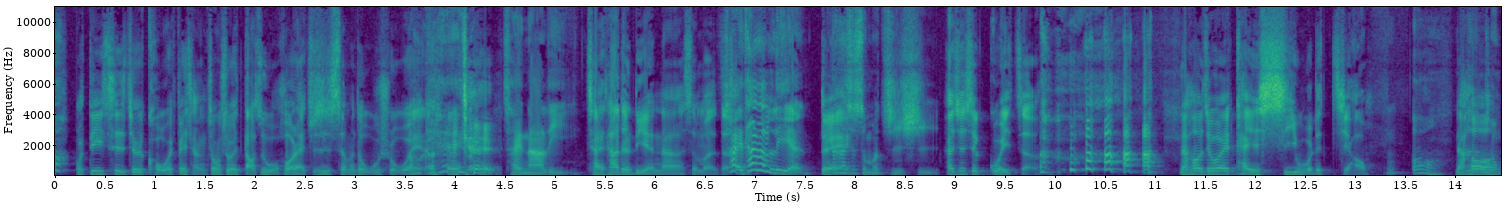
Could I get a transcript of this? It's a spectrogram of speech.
我第一次就是口味非常重，所以导致我后来就是什么都无所谓了。对，踩哪里？踩他的脸啊什么的。踩他的脸？对，他是什么姿势？他就是跪着。然后就会开始吸我的脚，哦，然后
